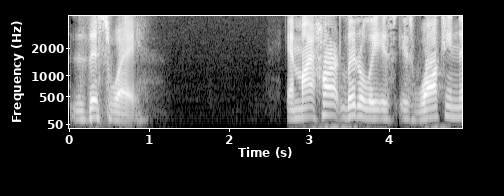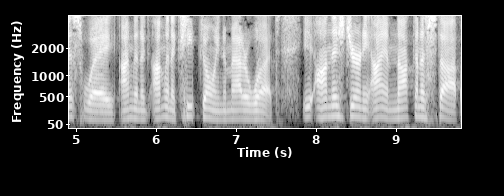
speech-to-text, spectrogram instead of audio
this way. And my heart literally is, is walking this way. I'm gonna, I'm gonna keep going no matter what. On this journey, I am not gonna stop.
